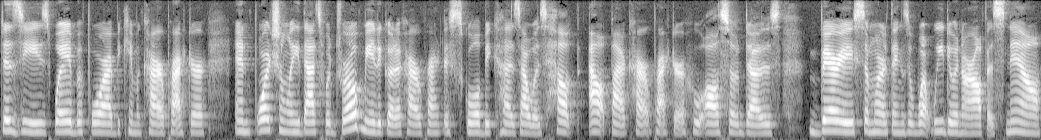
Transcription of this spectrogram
disease way before I became a chiropractor. And fortunately, that's what drove me to go to chiropractic school because I was helped out by a chiropractor who also does very similar things of what we do in our office now.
